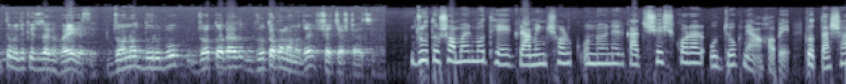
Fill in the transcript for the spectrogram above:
ইতিমধ্যে কিছু জায়গায় হয়ে গেছে। জন দুর্ভোগ যতটা দ্রুত কমানো যায় সে চেষ্টা আছে। দ্রুত সময়ের মধ্যে গ্রামীণ সড়ক উন্নয়নের কাজ শেষ করার উদ্যোগ নেওয়া হবে। প্রত্যাশা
